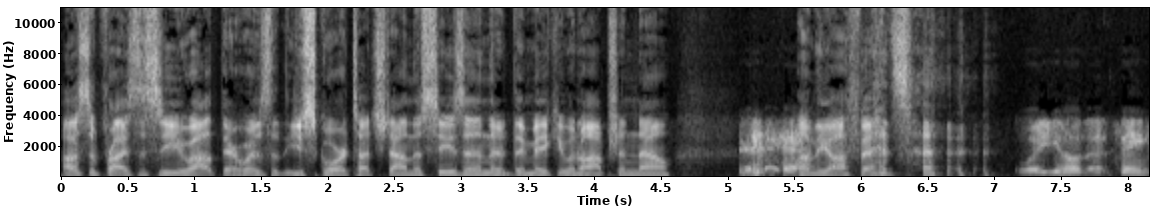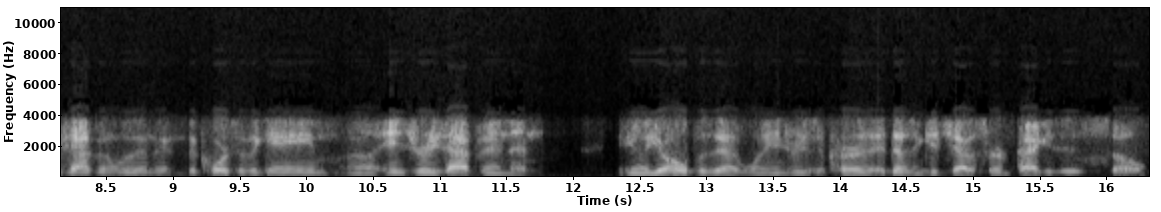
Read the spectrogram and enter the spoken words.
I was surprised to see you out there. Was it you score a touchdown this season? and They make you an option now on the offense. Well, you know, things happen within the, the course of the game. Uh, injuries happen, and you know, your hope is that when injuries occur, that it doesn't get you out of certain packages. So,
